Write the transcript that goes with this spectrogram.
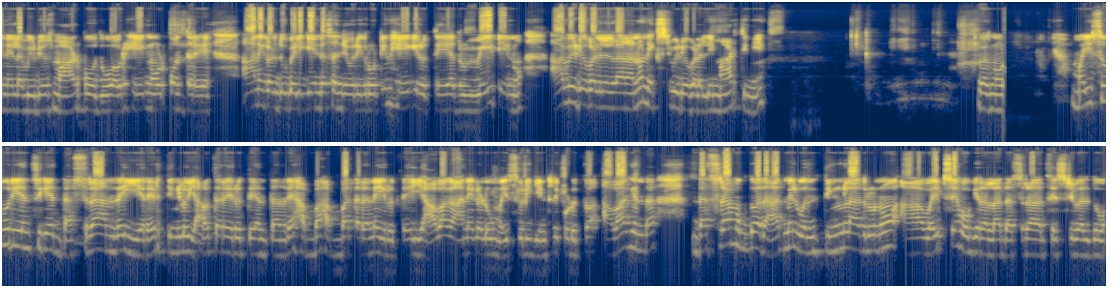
ಏನೆಲ್ಲ ವಿಡಿಯೋಸ್ ಮಾಡ್ಬೋದು, ಅವ್ರು ಹೇಗ್ ನೋಡ್ಕೊಂತಾರೆ, ಆನೆಗಳದು ಬೆಳಿಗ್ಗೆಯಿಂದ ಸಂಜೆವರೆಗೆ ರೊಟೀನ್ ಹೇಗಿರುತ್ತೆ, ಅದ್ರ ವೇಟ್ ಏನು, ಆ ವಿಡಿಯೋಗಳೆಲ್ಲ ನಾನು ನೆಕ್ಸ್ಟ್ ವಿಡಿಯೋಗಳಲ್ಲಿ ಮಾಡ್ತೀನಿ. ಇವಾಗ ನೋಡಿ ಮೈಸೂರಿಯನ್ಸಿಗೆ ದಸರಾ ಅಂದ್ರೆ ಎರಡ್ ತಿಂಗಳು ಯಾವ ತರ ಇರುತ್ತೆ ಅಂತಂದ್ರೆ ಹಬ್ಬ ಹಬ್ಬ ತರನೇ ಇರುತ್ತೆ. ಯಾವಾಗ ಆನೆಗಳು ಮೈಸೂರಿಗೆ ಎಂಟ್ರಿ ಕೊಡುತ್ತೋ ಅವಾಗಿಂದ ದಸರಾ ಮುಗ್ದು ಅದಾದ್ಮೇಲೆ ಒಂದ್ ತಿಂಗಳಾದ್ರೂನು ಆ ವೈಬ್ಸೇ ಹೋಗಿರಲ್ಲ ದಸರಾ ಫೆಸ್ಟಿವಲ್ದು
